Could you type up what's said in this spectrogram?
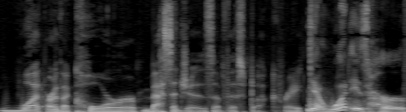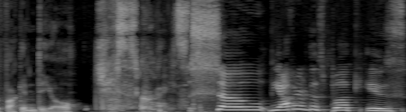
what are the core messages of this book, right? Yeah, what is her fucking deal? Jesus Christ. So, the author of this book is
